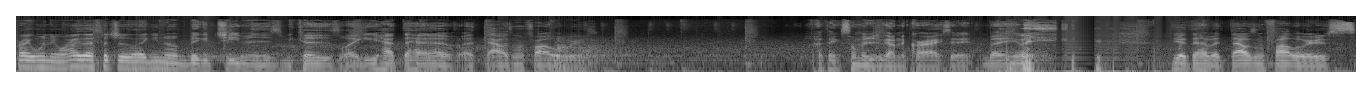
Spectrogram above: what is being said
Probably wondering why is that such a like you know big achievement? Is because like you have to have a thousand followers. I think someone just got in a car accident, but anyway, you have to have a thousand followers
